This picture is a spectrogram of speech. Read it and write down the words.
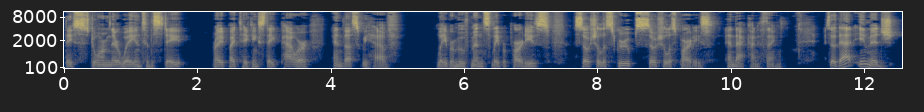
they storm their way into the state, right? By taking state power. And thus we have labor movements, labor parties, socialist groups, socialist parties, and that kind of thing. So that image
